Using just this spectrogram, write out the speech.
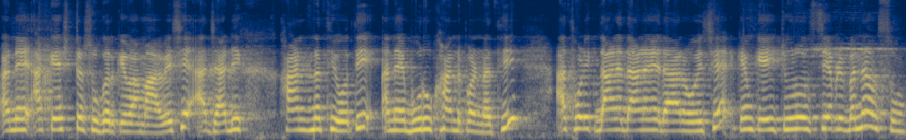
અને આ કેસ્ટર સુગર કહેવામાં આવે છે. આ જાડી ખાંડ નથી હોતી અને બુરું ખાંડ પણ નથી. આ થોડીક દાણે દાણેદાર હોય છે. કેમ કે એ ચૂરોસ જે આપણે બનાવશું,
